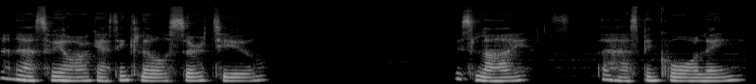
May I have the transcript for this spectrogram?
And as we are getting closer to this light that has been calling,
